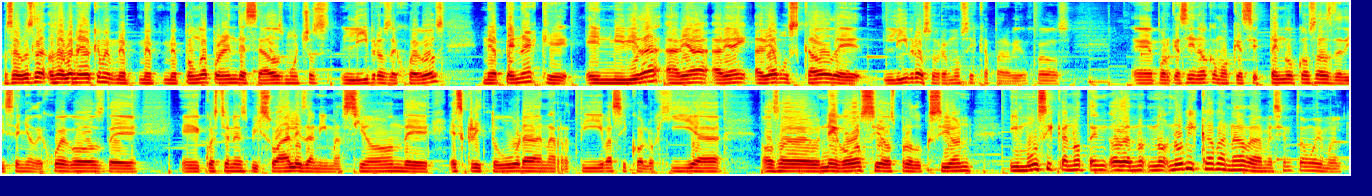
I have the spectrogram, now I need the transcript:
O sea, o sea bueno, yo que me, pongo a poner en deseados muchos libros de juegos, me apena que en mi vida había, había, había buscado de libros sobre música para videojuegos. Eh, porque sí, ¿no? Como que tengo cosas de diseño de juegos, de eh, cuestiones visuales, de animación, de escritura, narrativa, psicología, o sea, negocios, producción y música. No, tengo, o sea, no, no, no ubicaba nada, me siento muy mal.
